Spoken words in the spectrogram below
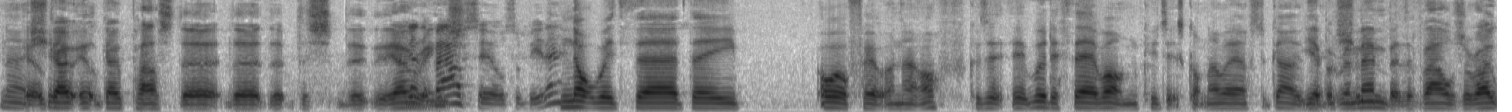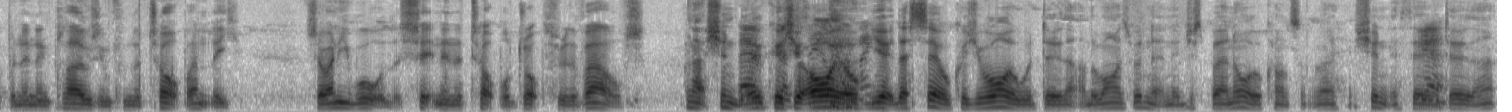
No, it It'll should- go. It'll go past the the the the, s- the, the No, the valve seals will be there. Not with uh, the oil filter and that off, because it, it would if they're on, because it's got nowhere else to go. yeah, but it should- remember the valves are opening and closing from the top, aren't they? So any water that's sitting in the top will drop through the valves. No, it shouldn't They're- do, because your oil, they? yeah, they're sealed, because your oil would do that otherwise, wouldn't it? And it'd just burn oil constantly. It shouldn't, in theory, Yeah. do that.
